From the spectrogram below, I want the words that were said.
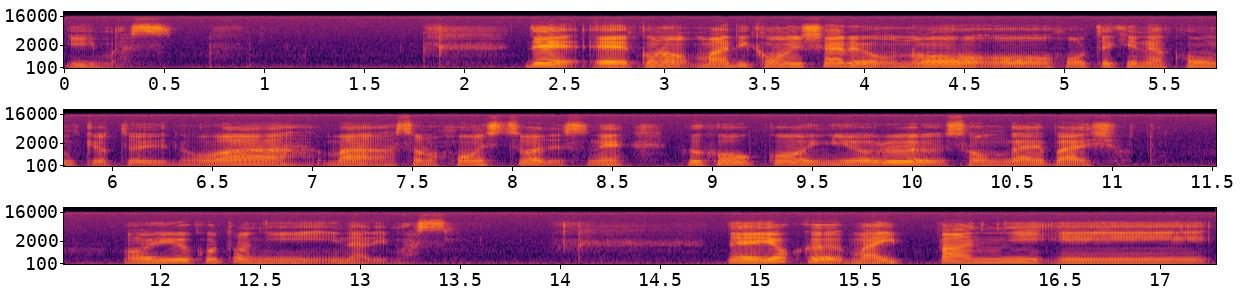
言います。で、え、この、まあ、離婚車両の法的な根拠というのは、まあ、その本質はですね、不法行為による損害賠償ということになります。でよく、まあ、一般に、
